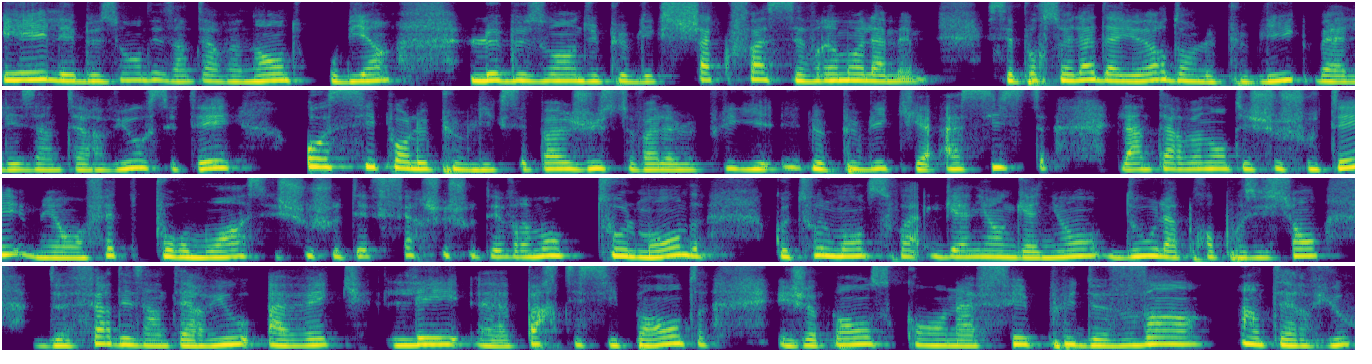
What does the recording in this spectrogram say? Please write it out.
et les besoins des intervenantes ou bien le besoin du public. Chaque fois, c'est vraiment la même. C'est pour cela d'ailleurs dans le public, ben, les interviews, c'était aussi pour le public. C'est pas juste voilà le public, le public qui assiste, l'intervenante est chouchoutée, mais en fait pour moi c'est chouchouter, faire chouchouter vraiment tout le monde, que tout le monde soit gagnant-gagnant. D'où la proposition de faire des interviews avec les euh, participantes. Et je pense qu'on a fait plus de 20 interviews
